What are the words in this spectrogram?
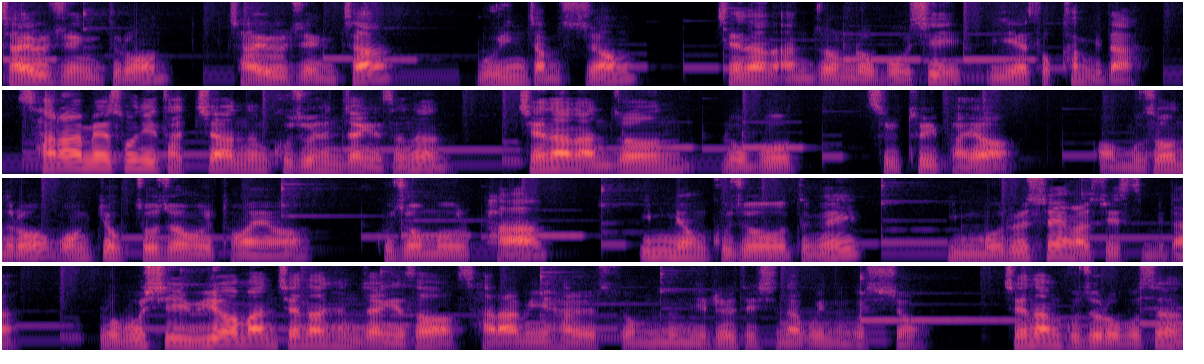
자율주행 드론, 자율주행차, 무인 잠수정, 재난 안전 로봇이 이에 속합니다. 사람의 손이 닿지 않는 구조 현장에서는 재난 안전 로봇을 투입하여 어, 무선으로 원격 조정을 통하여 구조물 파악, 인명 구조 등의 임무를 수행할 수 있습니다. 로봇이 위험한 재난 현장에서 사람이 할 수 없는 일을 대신하고 있는 것이죠. 재난 구조 로봇은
